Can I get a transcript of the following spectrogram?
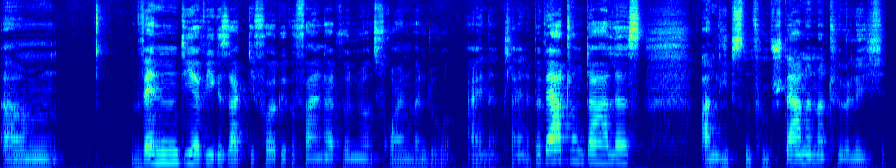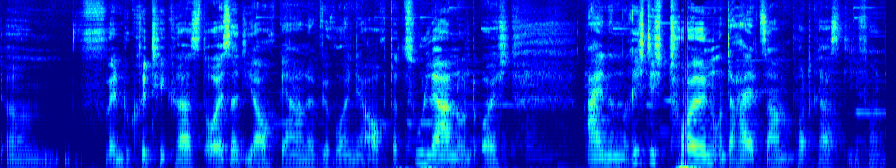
Ähm, wenn dir, wie gesagt, die Folge gefallen hat, würden wir uns freuen, wenn du eine kleine Bewertung da lässt. Am liebsten fünf Sterne natürlich. Ähm, wenn du Kritik hast, äußere die auch gerne. Wir wollen ja auch dazulernen und euch einen richtig tollen, unterhaltsamen Podcast liefern.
